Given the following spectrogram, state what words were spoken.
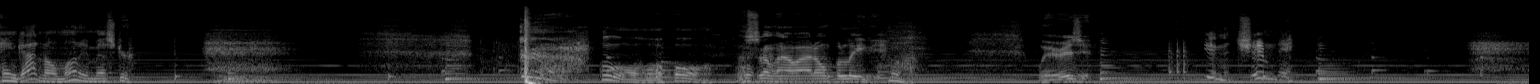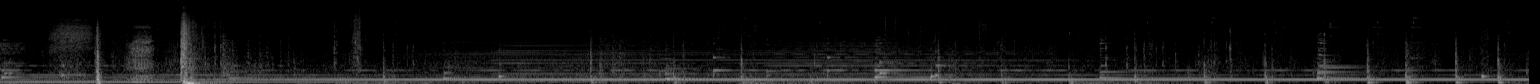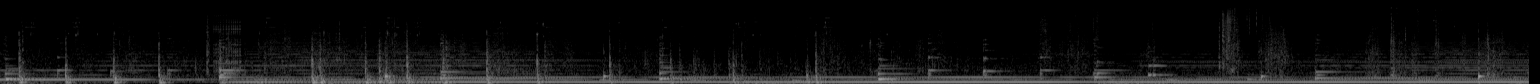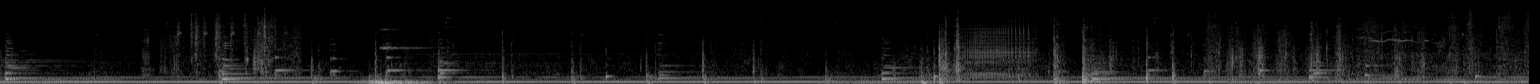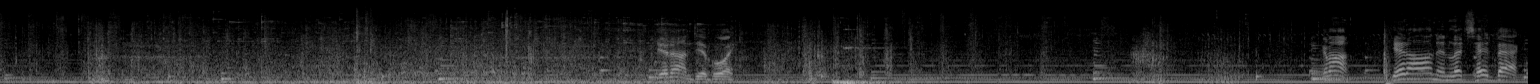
Ain't got no money, mister. oh, Now, somehow I don't believe you. Where is it? in the chimney. Get on, dear boy. Come on, get on and let's head back.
